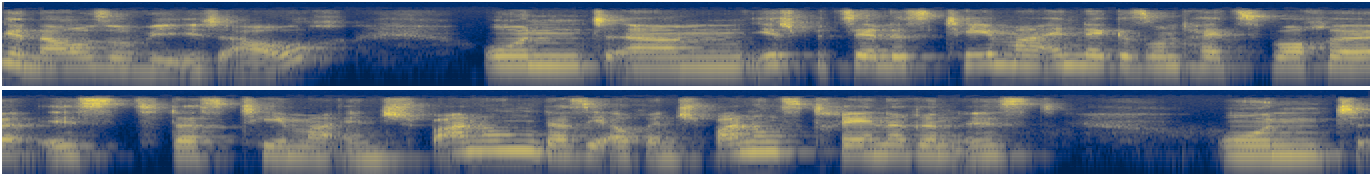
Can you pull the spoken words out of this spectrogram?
genauso wie ich auch. Und ähm, ihr spezielles Thema in der Gesundheitswoche ist das Thema Entspannung, da sie auch Entspannungstrainerin ist und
